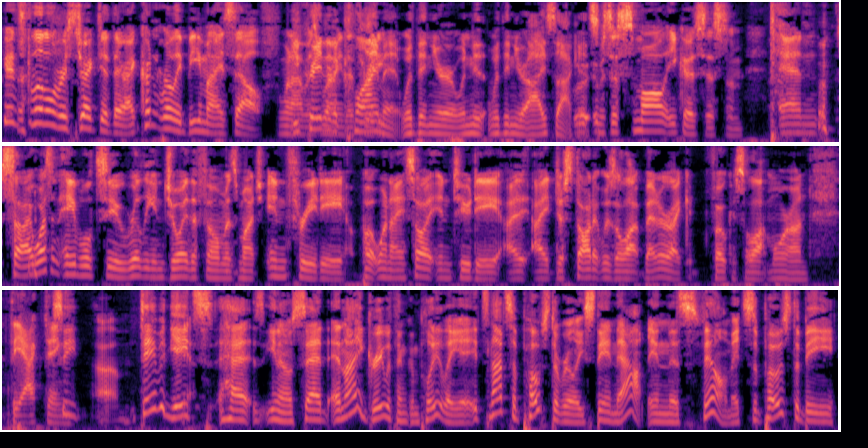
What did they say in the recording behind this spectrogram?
it's a little restricted there. I couldn't really be myself when I You was created wearing a the 3D climate within your when you- within your eye sockets. it was a small ecosystem. And so I wasn't able to really enjoy the film as much in 3D, but when I saw it in 2D, I, I just thought it was a lot better. I could focus a lot more on the acting. See- Um, David Yates has, you know, said, and I agree with him completely. It's not supposed to really stand out in this film. It's supposed to be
